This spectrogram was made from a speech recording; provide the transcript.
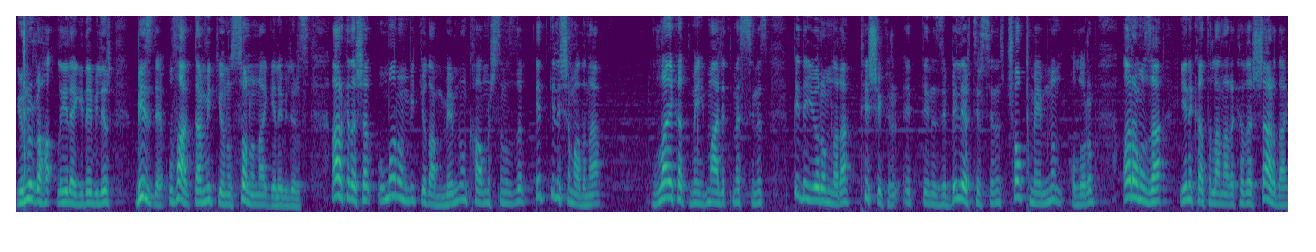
gönül rahatlığıyla gidebilir. Biz de ufaktan videonun sonuna gelebiliriz. Arkadaşlar umarım videodan memnun kalmışsınızdır. Etkileşim adına like atmayı ihmal etmezsiniz. Bir de yorumlara teşekkür ettiğinizi belirtirseniz çok memnun olurum. Aramıza yeni katılan arkadaşlar da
